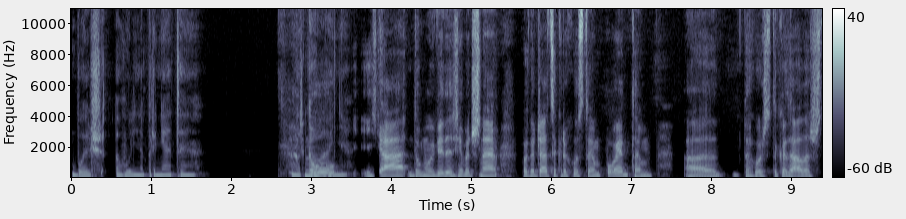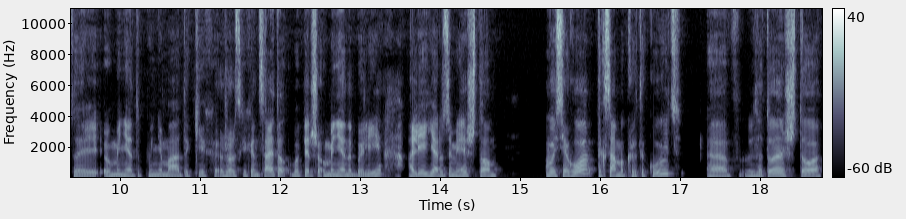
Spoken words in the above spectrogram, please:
больш агульна прынятае Ну, я думаю ведаеш я пачынаю пагаджацца крыху з тваім поінтам таго ж ты казала што у мяне тупу няма такіх жорсткіх інсайтаў. Па-перша у мяне набылі але я разумею што вось яго таксама крытыкуюць э, за тое што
